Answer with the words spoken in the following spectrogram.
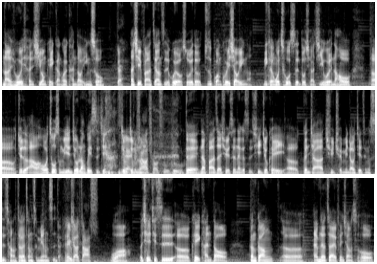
那会很希望可以赶快看到营收。对，那其实反而这样子会有所谓的就是管窥效应了，你可能会错失很多其他机会，然后呃觉得啊，我会做什么研究浪费时间，就就想要求速度。对，那反而在学生那个时期就可以呃更加去全面了解整个市场大概长什么样子，对，也比较扎实。哇，而且其实呃可以看到。刚刚呃，Amner 在分享的时候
